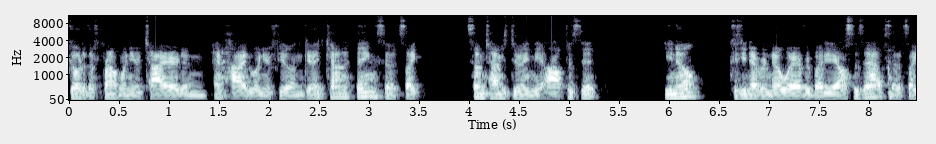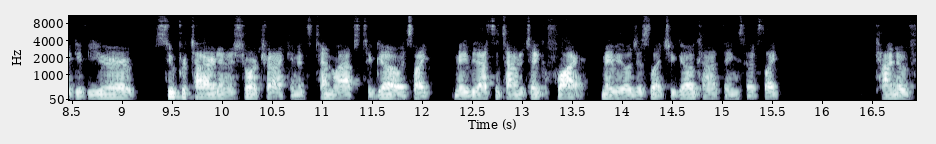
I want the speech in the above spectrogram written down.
go to the front when you're tired and and hide when you're feeling good, kind of thing. So it's like sometimes doing the opposite, you know, because you never know where everybody else is at. So it's like if you're super tired in a short track and it's 10 laps to go, it's like maybe that's the time to take a flyer. Maybe they'll just let you go kind of thing. So it's like kind of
